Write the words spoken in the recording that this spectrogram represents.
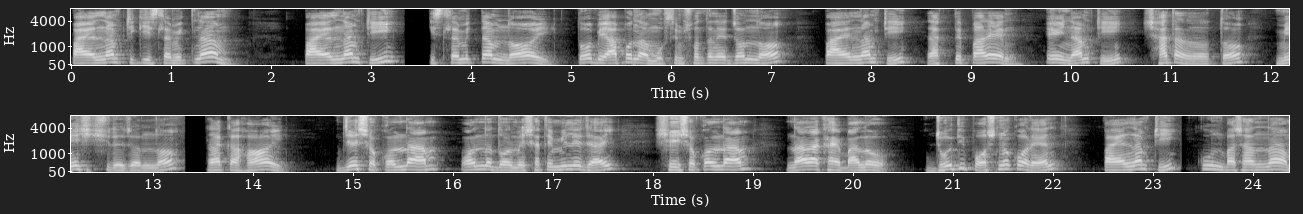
পায়েল নামটি কি ইসলামিক নাম? পায়েল নামটি ইসলামিক নাম নয়, তবে আপনার মুসলিম সন্তানের জন্য পায়েল নামটি রাখতে পারেন। এই নামটি সাধারণত মেয়ে শিশুদের জন্য রাখা হয়। যে সকল নাম অন্য ধর্মের সাথে মিলে যায়, সেই সকল নাম না রাখায় ভালো। যদি প্রশ্ন করেন, পায়েল নামটি কোন ভাষার নাম?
